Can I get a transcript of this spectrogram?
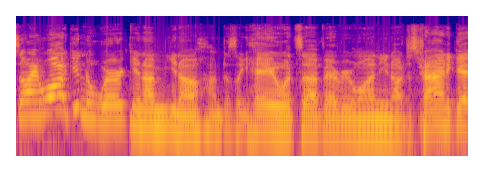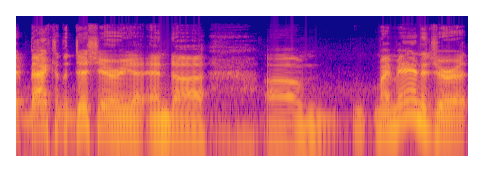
So I walk into work and I'm, you know, I'm just like, hey, what's up, everyone? You know, just trying to get back to the dish area. And uh, um, my manager,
